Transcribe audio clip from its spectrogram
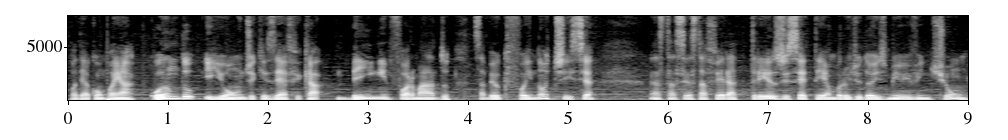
poder acompanhar quando e onde quiser ficar bem informado, saber o que foi notícia nesta sexta-feira, 3 de setembro de 2021.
